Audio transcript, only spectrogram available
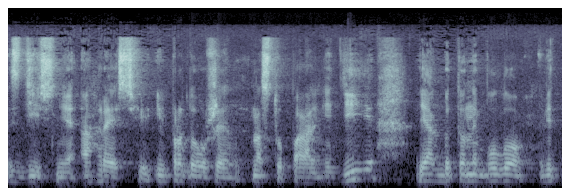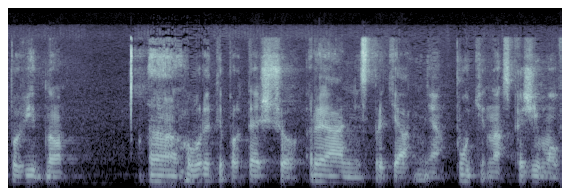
здійснює агресію і продовжує наступальні дії, як би то не було відповідно. Е, Говорити про те, що реальність притягнення Путіна, скажімо,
